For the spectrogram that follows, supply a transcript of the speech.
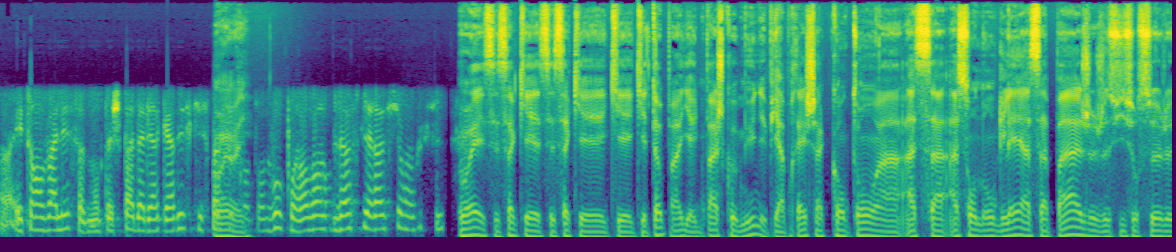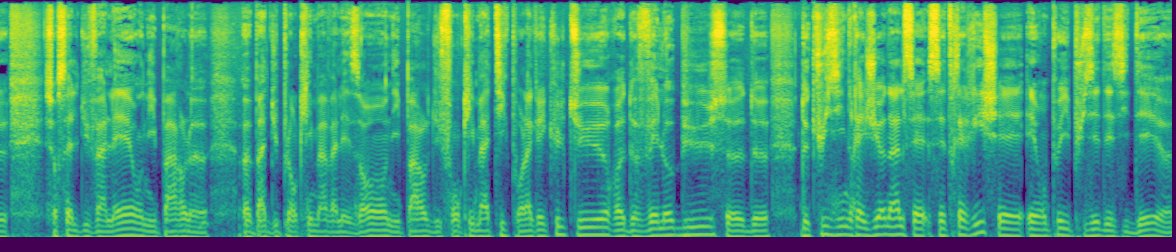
euh, étant en Valais, ça ne m'empêche pas d'aller regarder ce qui se passe au canton de Vaud pour avoir de l'inspiration aussi. Oui, c'est ça qui est, c'est ça qui est, qui est, qui est top. Hein. Il y a une page commune et puis après chaque canton a, a, sa, a son onglet, a sa page. Je suis sur ce, sur celle du Valais. On y parle bah, du plan climat valaisan, on y parle du fonds climatique pour l'agriculture, de vélobus, de, de cuisine régionale. C'est très riche et, on peut y puiser des idées. Euh,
